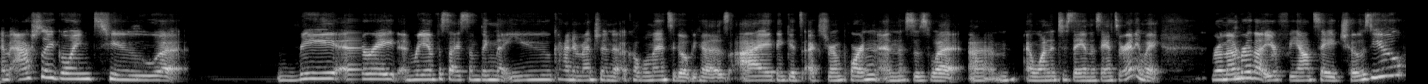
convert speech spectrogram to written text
I'm actually going to reiterate and reemphasize something that you kind of mentioned a couple minutes ago because I think it's extra important. And this is what um, I wanted to say in this answer anyway. Remember that your fiance chose you,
